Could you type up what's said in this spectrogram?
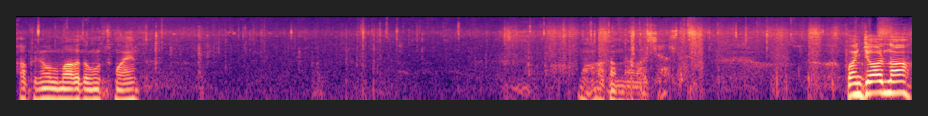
Abone olmayı da unutmayın. Var geldi. Buongiorno.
